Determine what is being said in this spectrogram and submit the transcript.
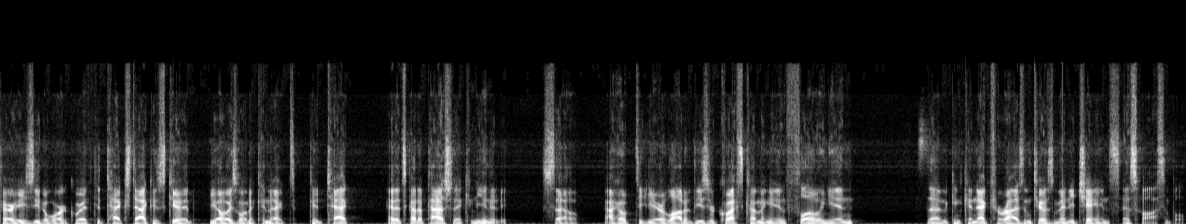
very easy to work with. The tech stack is good. You always want to connect good tech and it's got a passionate community. So I hope to hear a lot of these requests coming in, flowing in, so that we can connect Horizen to as many chains as possible.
